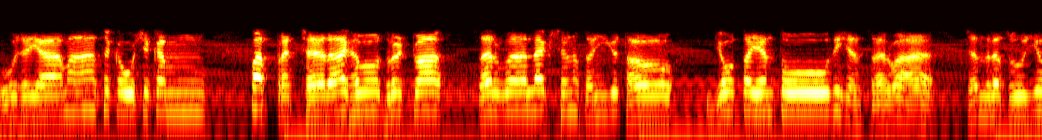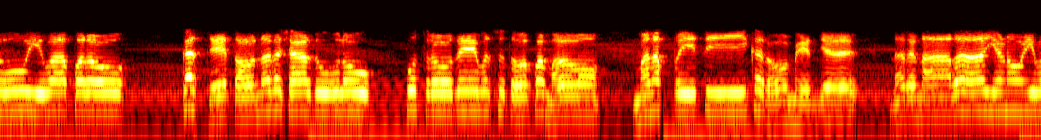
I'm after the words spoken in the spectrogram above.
पूजयामास कौशिकम्। पप्रच्छ राघवो दृष्ट्वा सर्वलक्षणसंयुतौ द्योतयन्तो दिश सर्वा। चन्द्रसूर्यो इव परौ कस्येतौ नरशार्दूलौ पुत्रो देवसुतोपमौ। मनःप्रीतिकरो मेद्य नरनारायणो इव।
